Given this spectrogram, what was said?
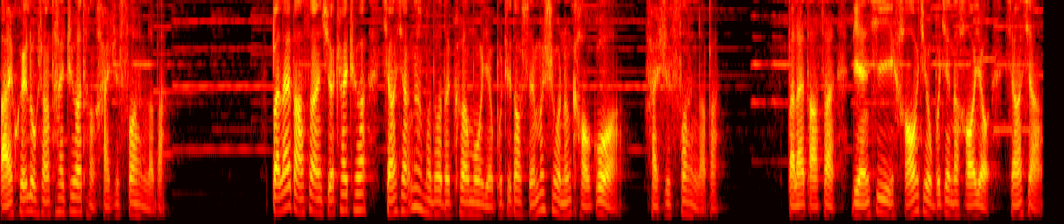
来回路上太折腾，还是算了吧。本来打算学开车，想想那么多的科目，也不知道什么时候能考过，还是算了吧。本来打算联系好久不见的好友，想想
